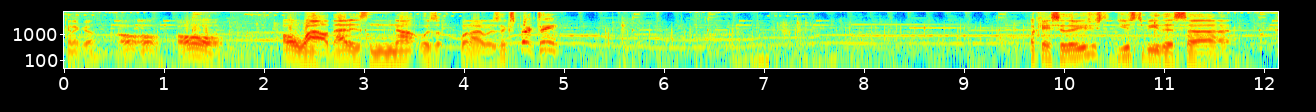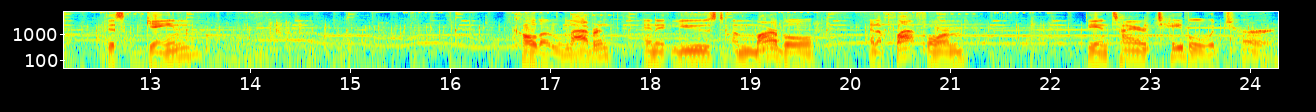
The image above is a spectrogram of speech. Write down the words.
Can I go? Oh, oh, oh, oh! Wow, that is not was what I was expecting. Okay, so there used, used to be this uh, this game called a labyrinth, and it used a marble and a platform. The entire table would turn.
